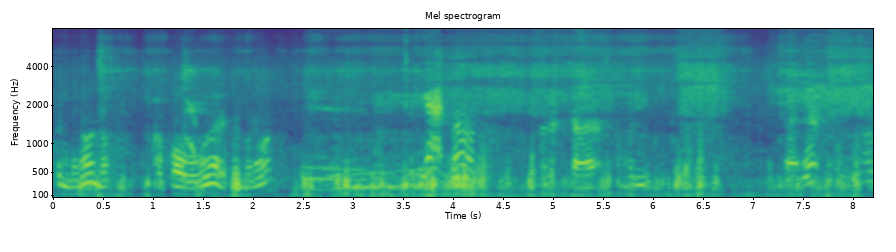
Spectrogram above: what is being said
เพิ่นมานอนเนาะ เขาพอบ่เมื่อเพิ่นมานอนเป็นญาติบ่กะเพิ่นกะเนี่ยโอ้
